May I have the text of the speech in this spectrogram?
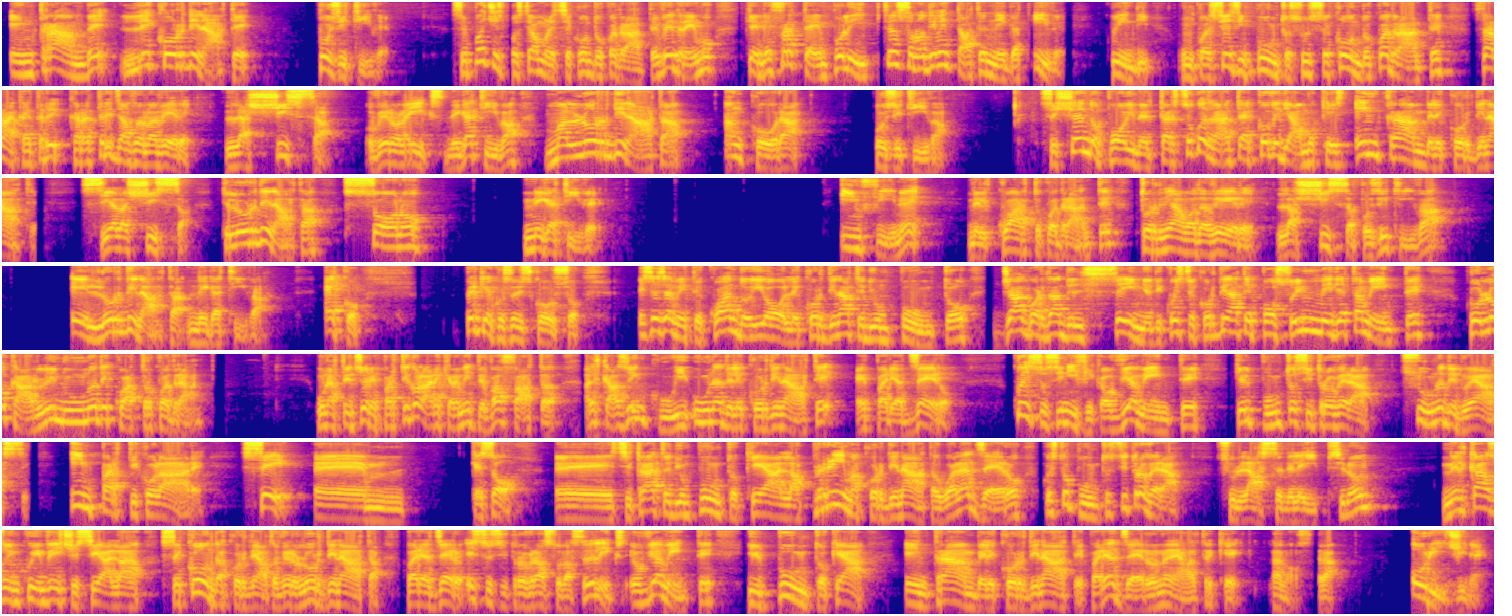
entrambe le coordinate positive. Se poi ci spostiamo nel secondo quadrante vedremo che nel frattempo le y sono diventate negative. Quindi un qualsiasi punto sul secondo quadrante sarà caratterizzato dall'avere la scissa, ovvero la x negativa, ma l'ordinata ancora positiva. Se scendo poi nel terzo quadrante, ecco vediamo che entrambe le coordinate, sia la scissa che l'ordinata, sono negative. Infine, nel quarto quadrante, torniamo ad avere la scissa positiva e l'ordinata negativa. Ecco, perché questo discorso? Essenzialmente quando io ho le coordinate di un punto, già guardando il segno di queste coordinate posso immediatamente collocarlo in uno dei quattro quadranti. Un'attenzione particolare chiaramente va fatta al caso in cui una delle coordinate è pari a zero. Questo significa ovviamente che il punto si troverà su uno dei due assi in particolare se ehm, che so eh, si tratta di un punto che ha la prima coordinata uguale a 0 questo punto si troverà sull'asse delle y Nel caso in cui invece sia la seconda coordinata, ovvero l'ordinata pari a 0, esso si troverà sull'asse dell'x e ovviamente il punto che ha entrambe le coordinate pari a 0 non è altro che la nostra origine.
